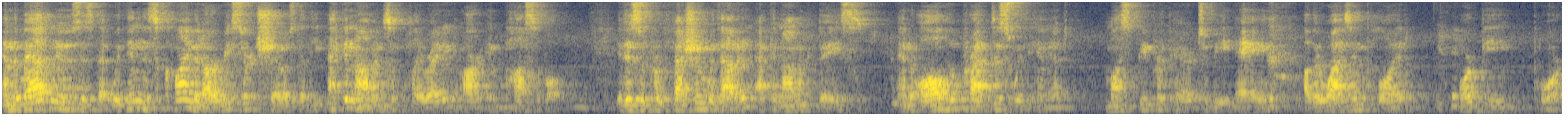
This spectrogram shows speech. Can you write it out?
And the bad news is that within this climate, our research shows that the economics of playwriting are impossible. It is a profession without an economic base, and all who practice within it must be prepared to be A, otherwise employed, or B, poor.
